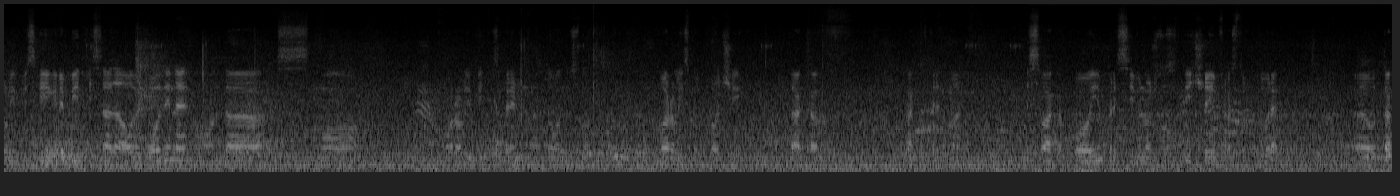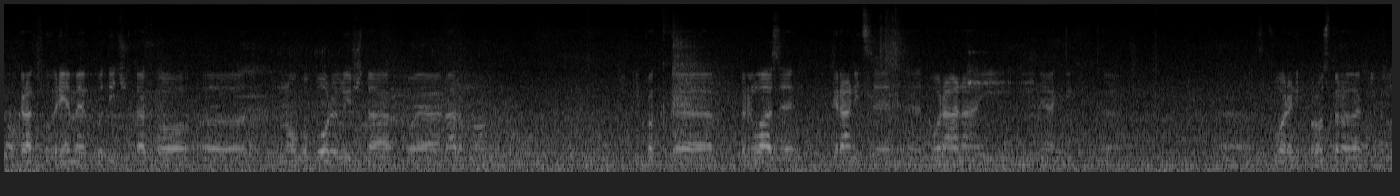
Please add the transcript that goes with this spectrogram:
olimpijske igre biti sada ove godine, onda smo morali biti spremni na to, odnosno morali smo proći takav tretman. Svakako impresivno što se tiče infrastrukture, u tako kratko vrijeme podići tako e, mnogo borilišta koja naravno ipak e, prelaze granice e, dvorana i, nekakvih zatvorenih prostora, dakle tu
